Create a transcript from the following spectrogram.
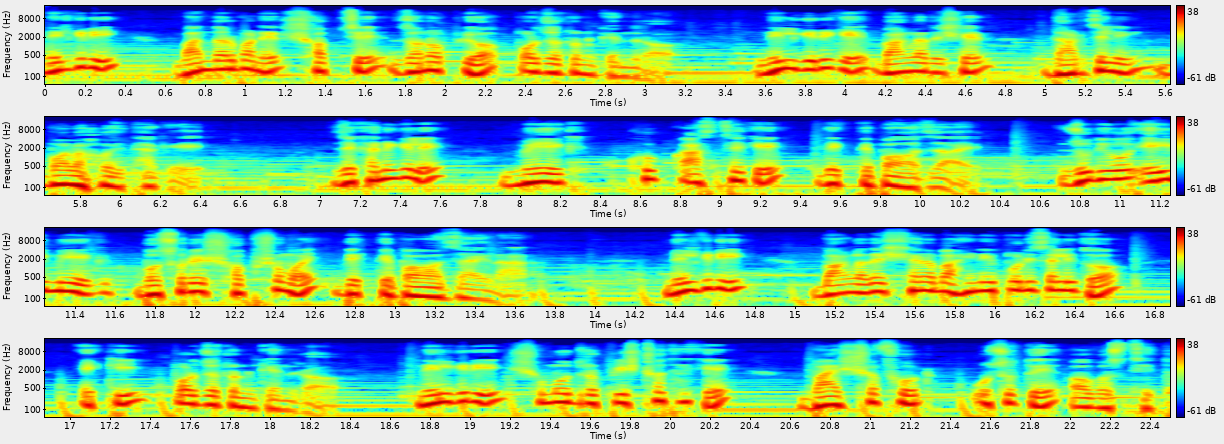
নীলগিরি বান্দরবানের সবচেয়ে জনপ্রিয় পর্যটন কেন্দ্র। নীলগিরিকে বাংলাদেশের দার্জিলিং বলা হয়ে থাকে। যেখানে গেলে মেঘ খুব কাছ থেকে দেখতে পাওয়া যায়। যদিও এই মেঘ বছরের সবসময় দেখতে পাওয়া যায় না। নীলগিরি বাংলাদেশ সেনাবাহিনী পরিচালিত একটি পর্যটন কেন্দ্র। নীলগিরি সমুদ্র পৃষ্ঠ থেকে বাইশশো ফুট উঁচুতে অবস্থিত।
